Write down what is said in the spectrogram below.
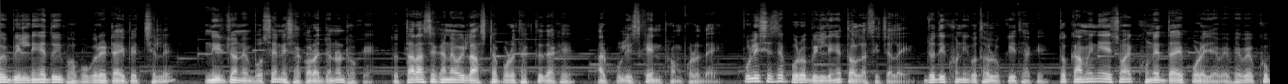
ওই বিল্ডিংয়ে দুই ভপগরে টাইপের ছেলে নির্জনে বসে নেশা করার জন্য ঢোকে। তো তারা সেখানে ওই লাশটা পড়ে থাকতে দেখে আর পুলিশকে ইনফর্ম করে দেয়। পুলিশ এসে পুরো বিল্ডিংয়ে তল্লাশি চালায়। যদি খুনি কোথাও লুকিয়ে থাকে, তো কামিনী এই সময় খুনের দায়ে পড়ে যাবে, ভেবে খুব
